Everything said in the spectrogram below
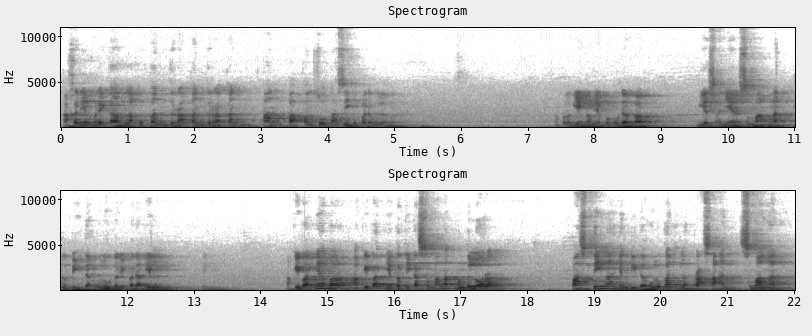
akhirnya mereka melakukan gerakan-gerakan tanpa konsultasi kepada ulama. Apalagi yang namanya pemuda, Pak, biasanya semangat lebih dahulu daripada ilmu. Akibatnya apa? Akibatnya ketika semangat menggelora, pastilah yang didahulukan adalah perasaan, semangat,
